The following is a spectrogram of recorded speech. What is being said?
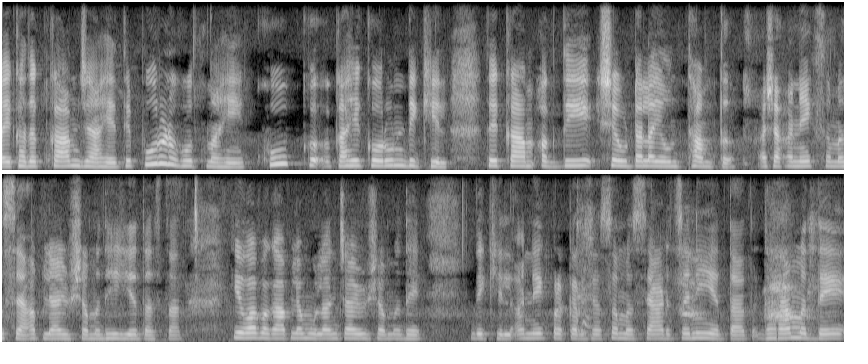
एखादं काम जे आहे ते पूर्ण होत नाही खूप काही करून देखील ते काम अगदी शेवटाला येऊन थांबतं. अशा अनेक समस्या आपल्या आयुष्यामध्ये येत असतात. किंवा बघा आपल्या मुलांच्या आयुष्यामध्ये देखील अनेक प्रकारच्या समस्या अडचणी येतात. घरामध्ये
